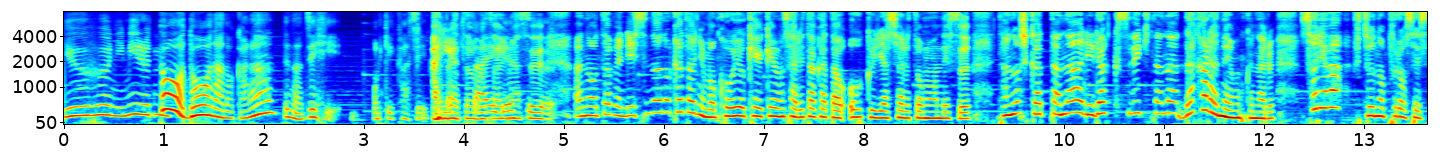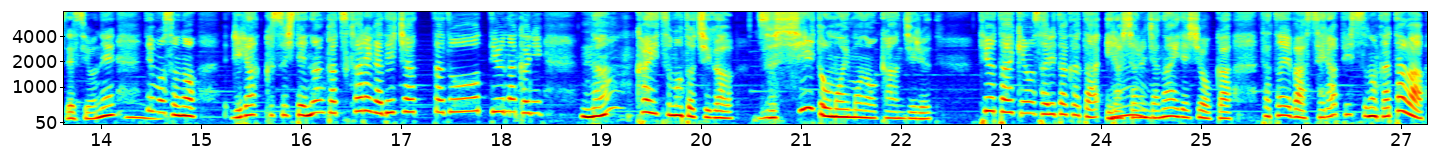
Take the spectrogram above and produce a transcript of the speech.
い、うふうに見るとどうなのかなっていうのはぜひお聞かせいただきたいありがとうございでますす。あの、多分リスナーの方にもこういう経験をされた方多くいらっしゃると思うんです。楽しかったな、リラックスできたな、だから眠くなる。それは普通のプロセスですよね。でもその、リラックスしてなんか疲れが出ちゃったぞっていう中に、なんかいつもと違う、ずっしりと重いものを感じる。っていう体験をされた方いらっしゃるんじゃないでしょうか。例えば、セラピストの方は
